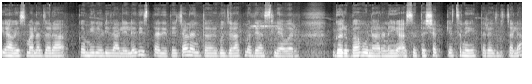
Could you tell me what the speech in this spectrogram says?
यावेळेस मला जरा कमी लेडीज आलेल्या दिसतात त्याच्यानंतर गुजरातमध्ये असल्यावर गरबा होणार नाही असं तर शक्यच नाही. तर चला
